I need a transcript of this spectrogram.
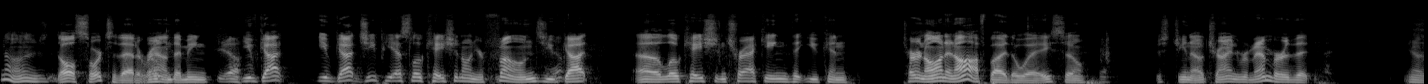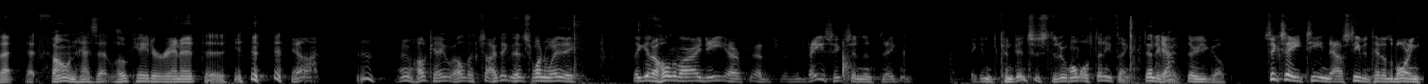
No, there's all sorts of that around. Okay. I mean, Yeah. you've got you've got GPS location on your phones. You've got uh, location tracking that you can turn on and off. By the way, so just you know, try and remember that you know that that phone has that locator in it. uh, Yeah. Oh, okay. Well, that's, I think that's one way they, they get a hold of our ID, our, uh basics, and they they can convince us to do almost anything. Anyway, Yeah. there you go. Six eighteen now. Stephen ten in the morning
